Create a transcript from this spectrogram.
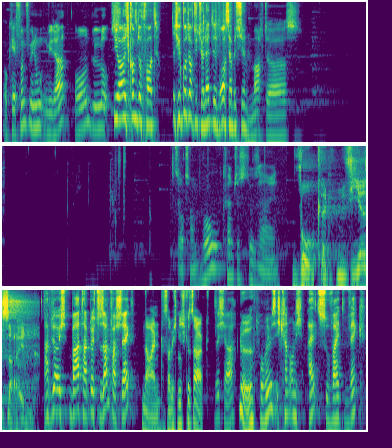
Okay, fünf Minuten wieder und los. Ja, ich komme sofort. Ich gehe kurz auf die Toilette, brauchst ja ein bisschen. Mach das. So, Tom, wo könntest du sein? Wo könnten wir sein? Habt ihr euch, warte, habt ihr euch zusammen versteckt? Nein, das habe ich nicht gesagt. Sicher? Nö. Das Problem ist, ich kann auch nicht allzu weit weg.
